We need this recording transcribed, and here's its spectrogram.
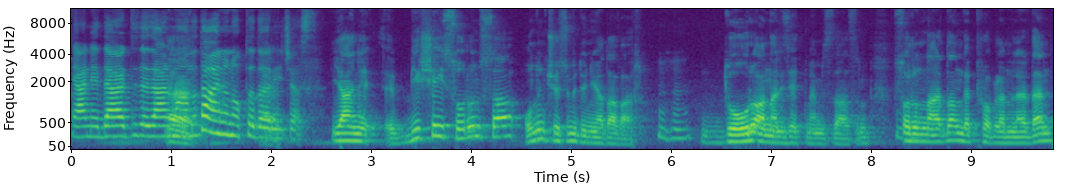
Yani derdi de dermanı Evet. da aynı noktada arayacağız. Yani e, bir şey sorunsa onun çözümü dünyada var. Doğru analiz etmemiz lazım. Sorunlardan ve problemlerden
